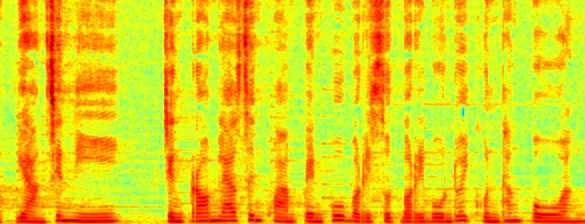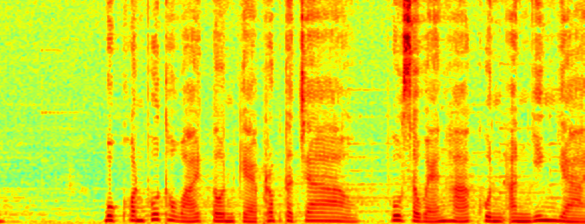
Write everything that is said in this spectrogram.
กอย่างเช่นนี้ จึงพร้อมแล้วซึ่งความเป็นผู้บริสุทธิ์บริบูรณ์ด้วยคุณทั้งปวง บุคคลผู้ถวายตนแก่พระพุทธเจ้า ผู้แสวงหาคุณอันยิ่งใหญ่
